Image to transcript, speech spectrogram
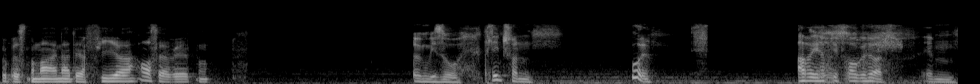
Du bist nun mal einer der vier Auserwählten. Irgendwie so. Klingt schon cool. Aber ihr habt die Frau gehört. Im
